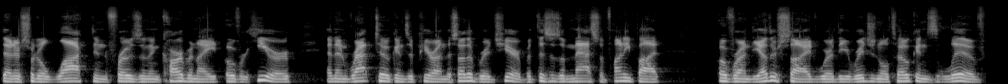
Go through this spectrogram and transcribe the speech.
that are sort of locked and frozen in carbonite over here. And then wrap tokens appear on this other bridge here. But this is a massive honeypot over on the other side where the original tokens live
